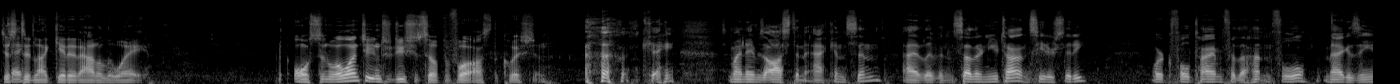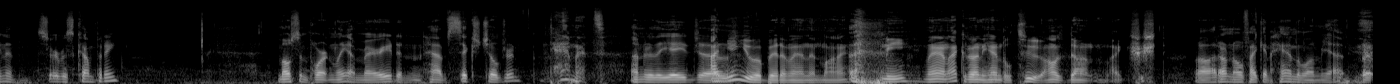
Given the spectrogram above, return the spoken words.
just okay. to like get it out of the way. Austin, well, why don't you introduce yourself before I ask the question? okay. So my name is Austin Atkinson. I live in southern Utah in Cedar City. Work full time for the Huntin' Fool magazine and service company. Most importantly, I'm married and have six children Damn it! under the age of. I knew you were a better man than mine. me, man, I could only handle two. I was done. Like, Well, I don't know if I can handle them yet, but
